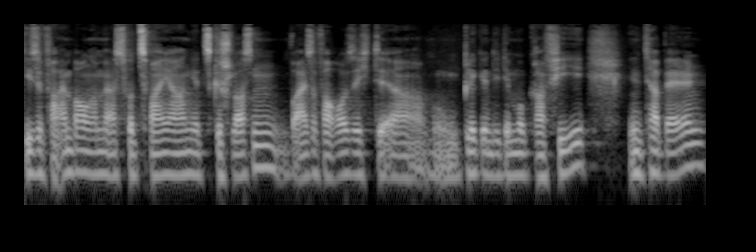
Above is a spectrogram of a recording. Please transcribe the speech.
diese Vereinbarung haben wir erst vor zwei Jahren jetzt geschlossen. Weise Voraussicht der Blick in die Demografie, in die Tabellen,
